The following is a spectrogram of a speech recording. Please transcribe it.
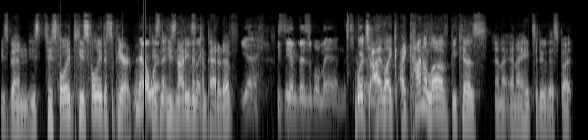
He's been he's he's fully he's fully disappeared. Nowhere. He's not, he's not He's even like- competitive yeah, he's the invisible man. Which. I like. I kind of love because, and I- and I hate to do this, but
